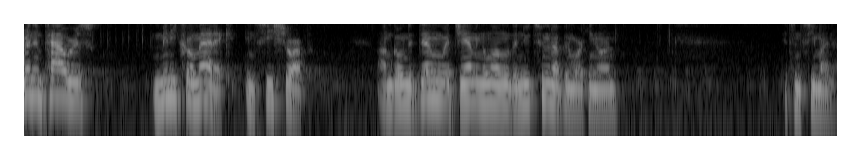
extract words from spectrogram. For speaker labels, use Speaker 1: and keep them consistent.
Speaker 1: Brendan Power's Mini Chromatic in C Sharp. I'm going to demo it jamming along with a new tune I've been working on. It's in C minor.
